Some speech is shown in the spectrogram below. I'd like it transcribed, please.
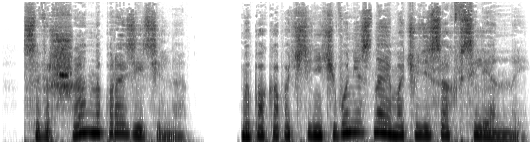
— «совершенно поразительно. Мы пока почти ничего не знаем о чудесах Вселенной».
